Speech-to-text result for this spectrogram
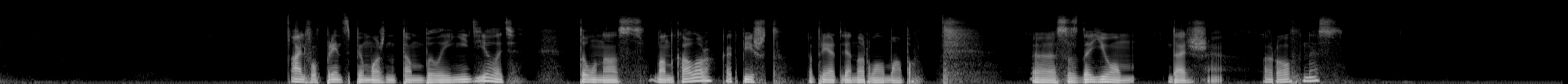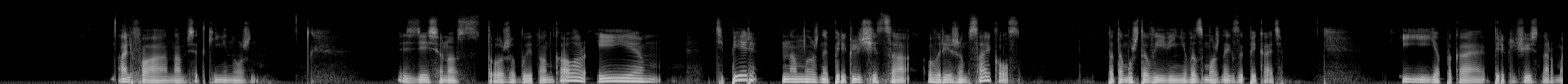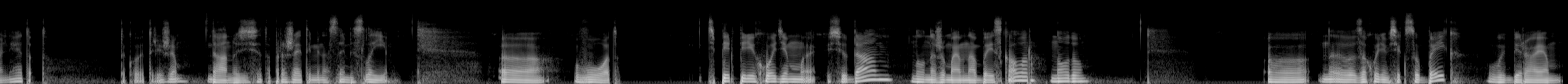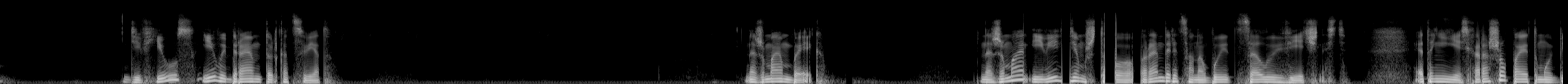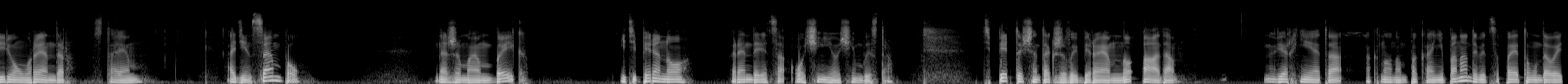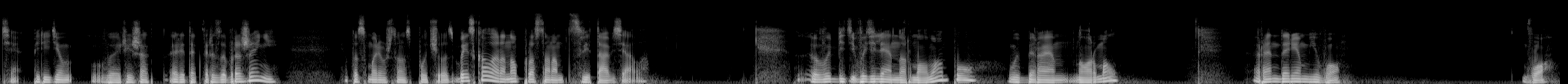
Альфа, в принципе, можно там было и не делать. Это у нас non-color, как пишет, например, для normal мапов. Э, создаем дальше roughness. Альфа нам все-таки не нужен. Здесь у нас тоже будет non-color. И теперь нам нужно переключиться в режим Cycles, потому что в Eevee невозможно их запекать. И я пока переключусь в нормальный этот, такой вот режим. Да, но здесь отображает именно сами слои. Э, вот. Теперь переходим сюда, ну, нажимаем на Base Color ноду, э, заходим в секцию Bake, выбираем Diffuse и выбираем только цвет. Нажимаем Bake. Нажимаем и видим, что рендериться оно будет целую вечность. Это не есть хорошо, поэтому берем рендер, ставим один sample, нажимаем Bake, и теперь оно рендерится очень и очень быстро. Теперь точно так же выбираем, но, а, да, верхнее это окно нам пока не понадобится, поэтому давайте перейдем в редактор изображений и посмотрим, что у нас получилось. Base Color, оно просто нам цвета взяло. Выделяем Normal мапу, выбираем Normal, рендерим его. Во.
